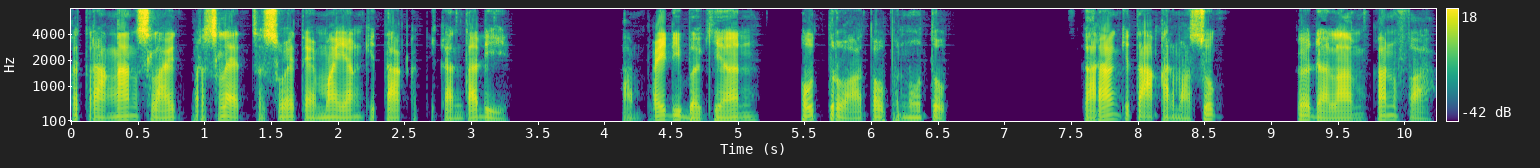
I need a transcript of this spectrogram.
keterangan slide per slide sesuai tema yang kita ketikkan tadi. Sampai di bagian outro atau penutup. Sekarang kita akan masuk ke dalam Canva.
